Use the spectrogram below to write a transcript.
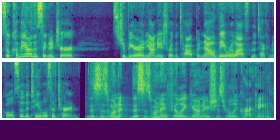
So coming out of the signature, Syabira and Janusz were at the top, but now they were last in the technical. So the tables have turned. This is when this is when I feel like Janusz is really cracking.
